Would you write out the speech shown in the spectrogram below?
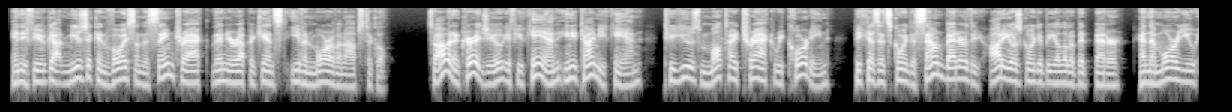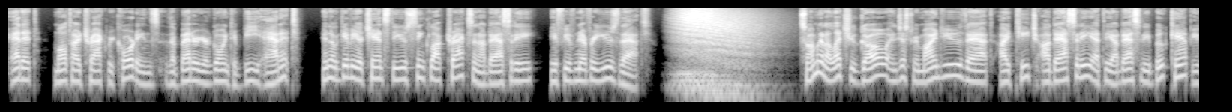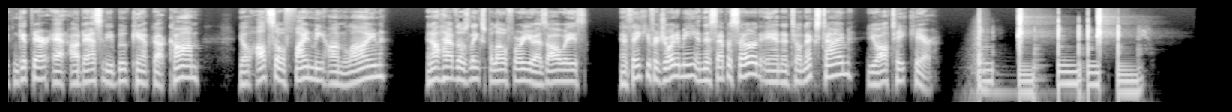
And if you've got music and voice on the same track, then you're up against even more of an obstacle. So I would encourage you, if you can, anytime you can, to use multi track recording because it's going to sound better, the audio is going to be a little bit better, and the more you edit multi track recordings, the better you're going to be at it. And it'll give you a chance to use sync lock tracks in Audacity if you've never used that. So I'm going to let you go and just remind you that I teach Audacity at the Audacity Bootcamp. You can get there at audacitybootcamp.com. You'll also find me online, and I'll have those links below for you as always. And thank you for joining me in this episode. And until next time, you all take care.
